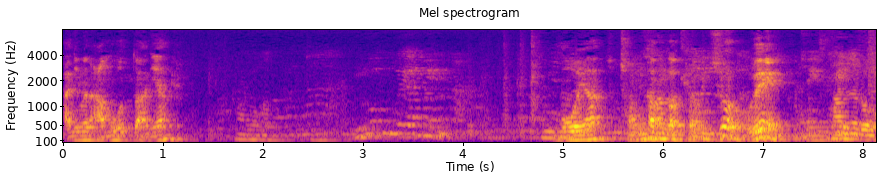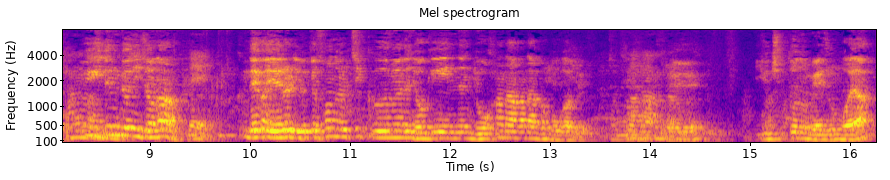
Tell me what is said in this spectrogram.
아니면 아무것도 아니야? 뭐야? 정삼각형이죠? 왜? 이게 이등변이잖아. 네. 그럼 내가 얘를 이렇게 선을 찍으면 여기 있는 요 하나 하나가 뭐가 돼? 그래. 60도는 왜 준 거야?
